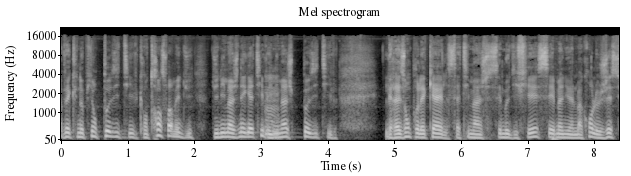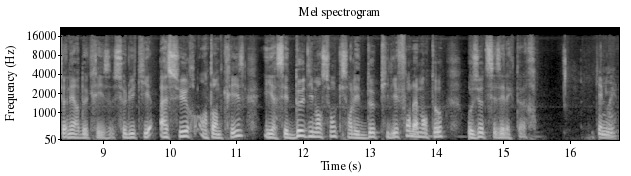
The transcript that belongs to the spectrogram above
avec une opinion positive, qui ont transformé d'une image négative en une mmh. image positive. Les raisons pour lesquelles cette image s'est modifiée, c'est Emmanuel Macron, le gestionnaire de crise, celui qui assure en temps de crise. Et il y a ces deux dimensions qui sont les deux piliers fondamentaux aux yeux de ses électeurs. Camille.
